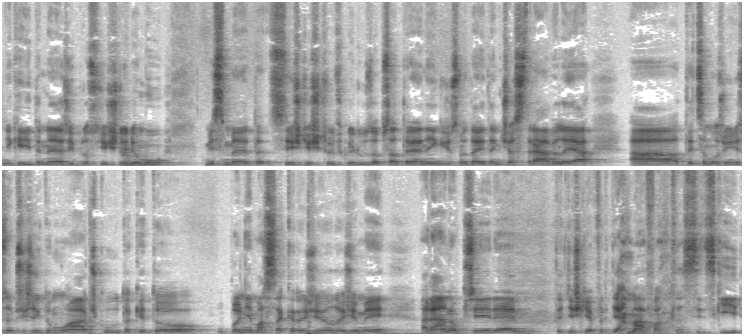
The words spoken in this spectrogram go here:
někteří trenéři prostě šli domů, my jsme si ještě šli v klidu zapsat trénink, že jsme tady ten čas strávili a, a teď samozřejmě, když jsme přišli k tomu Ačku, tak je to úplně masakr, že jo, takže my ráno přijedem, teď ještě Frťa má fantastický,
